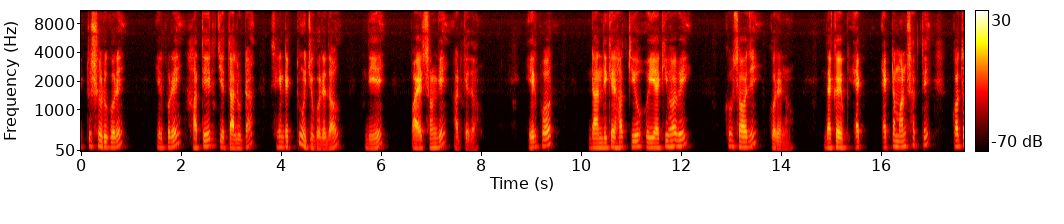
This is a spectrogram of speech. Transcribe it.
একটু সরু করে এরপরে হাতের যে তালুটা, সেখানটা একটু উঁচু করে দাও, দিয়ে পায়ের সঙ্গে আটকে দাও। এরপর ডান দিকের হাতটিও ওই একইভাবেই খুব সহজেই করে নাও। দেখো এক, একটা মানুষ আঁকতে কত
